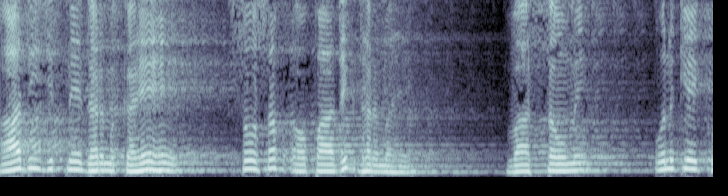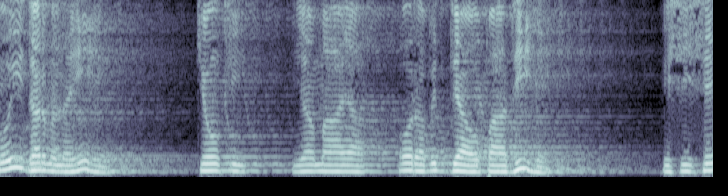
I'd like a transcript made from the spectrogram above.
आदि जितने धर्म कहे हैं, सो सब औपाधिक धर्म है। वास्तव में उनके कोई धर्म नहीं है, क्योंकि यह माया और अविद्या उपाधि है। इसी से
